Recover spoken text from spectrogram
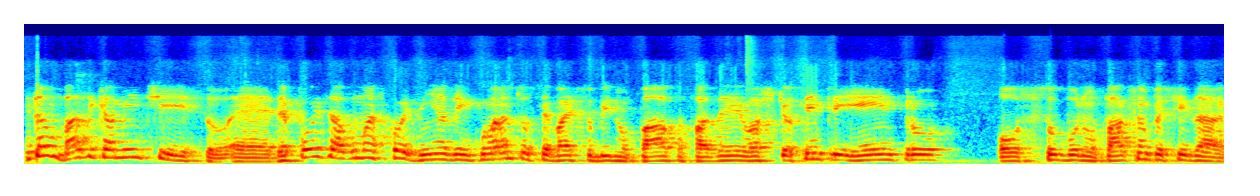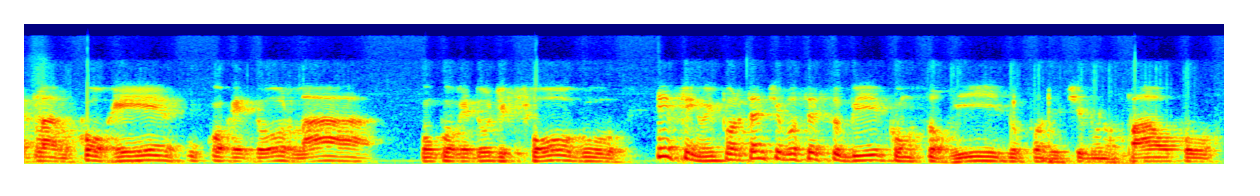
Então, basicamente isso. É, depois, algumas coisinhas, enquanto você vai subir no palco, fazer, eu acho que eu sempre entro ou subo no palco, você não precisa, claro, correr o corredor lá, com o corredor de fogo. Enfim, o importante é você subir com um sorriso positivo no palco,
